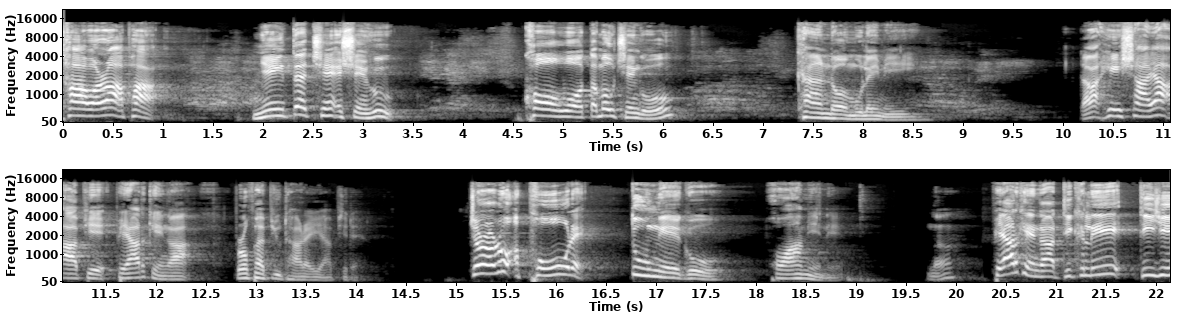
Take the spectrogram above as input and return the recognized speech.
ထာဝရအဖငြိမ်သက်ခြင်းအရှင်ဟုခေါ်ဝေါ်သမုတ်ခြင်းကိုခံတော်မူလိမ့်မည်ဒါကဟေရှာယအားဖြင့်ဘုရားသခင်ကပရောဖက်ပြုထားတဲ့အရာဖြစ်တယ်ကျွန်တော်တို့အဖိုးတဲ့ သူငယ်ကိုဖွားမြင်တယ်နော်ဖျားခင်ကဒီကလေးဒီယေ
